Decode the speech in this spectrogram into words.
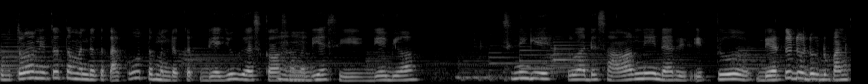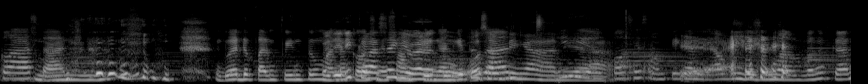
kebetulan itu teman deket aku teman deket dia juga sekolah sama dia sih dia bilang sini G lu ada salam nih dari itu dia tuh duduk depan kelas kan gue depan pintu Oh, mana jadi kelasnya kelasnya sampingan tuh? gitu Oh, kan sampingan, iya iya. kelasnya sampingan ya ampun jadi malu banget kan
